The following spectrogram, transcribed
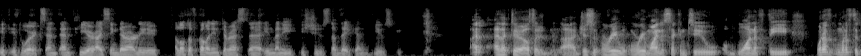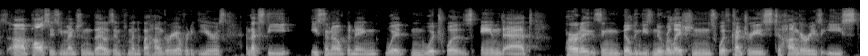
it, it works. And, and here, I think there are really a lot of common interest uh, in many issues that they can use. I'd, I'd like to also uh, just re- rewind a second to one of the one of one of the uh, policies you mentioned that was implemented by Hungary over the years, and that's the Eastern Opening, which which was aimed at prioritizing building these new relations with countries to Hungary's east.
